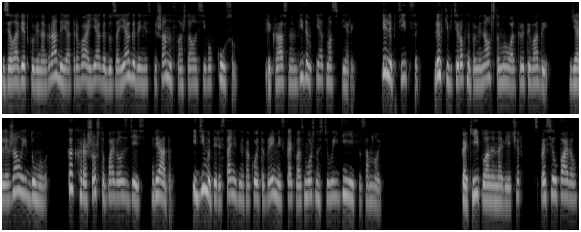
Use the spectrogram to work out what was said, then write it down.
Взяла ветку винограда и, отрывая ягоду за ягодой, не спеша наслаждалась его вкусом, прекрасным видом и атмосферой. Пели птицы, легкий ветерок напоминал, что мы у открытой воды. Я лежала и думала, как хорошо, что Павел здесь, рядом, и Дима перестанет на какое-то время искать возможности уединиться со мной. «Какие планы на вечер?» – спросил Павел.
